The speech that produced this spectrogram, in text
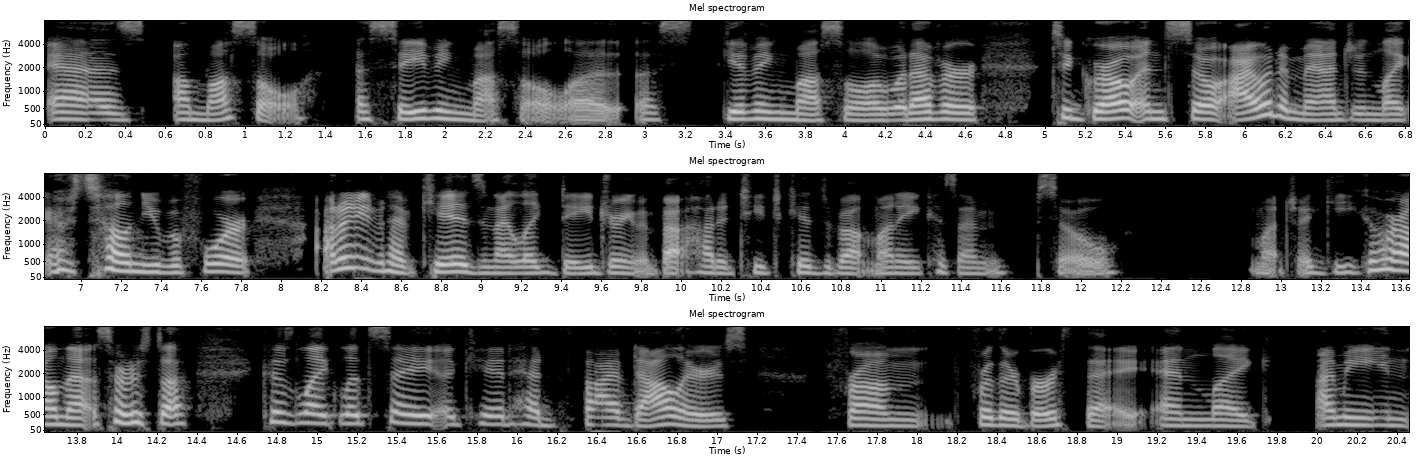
as a muscle, a saving muscle, a, a giving muscle, or whatever to grow. And so I would imagine, like I was telling you before, I don't even have kids, and I like daydream about how to teach kids about money because I'm so much a geek around that sort of stuff. Because like let's say a kid had five dollars from for their birthday and like i mean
